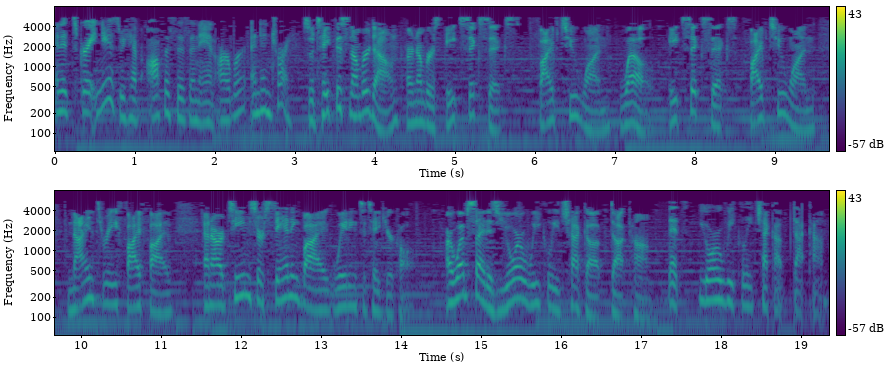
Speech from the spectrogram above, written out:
And it's great news. We have offices in Ann Arbor and in Troy. So take this number down. Our number is 866 521 WELL. 866 521 9355. And our teams are standing by waiting to take your call. Our website is yourweeklycheckup.com. That's yourweeklycheckup.com.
